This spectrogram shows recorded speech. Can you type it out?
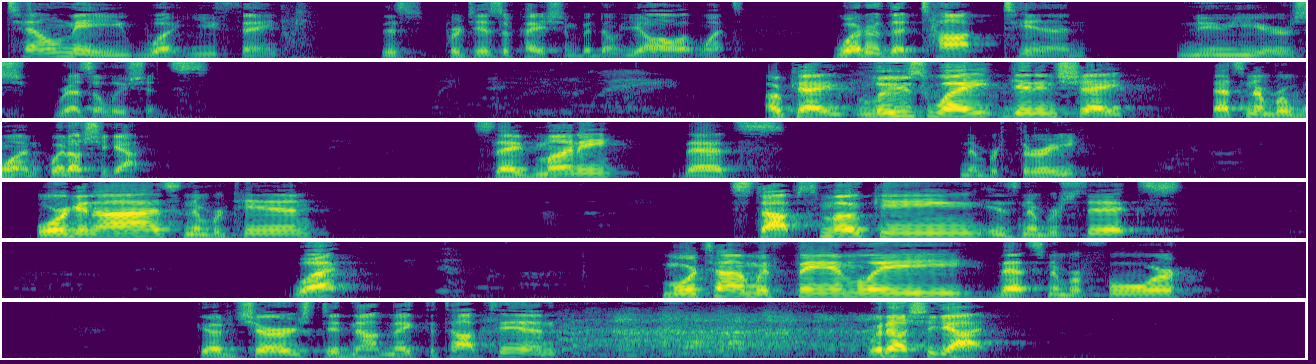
tell me what you think. This participation, but don't yell all at once. What are the top ten New Year's resolutions? Okay, lose weight, get in shape. That's number one. What else you got? Save money. That's number three. Organize. Number ten. Stop smoking is number six. What? More time with family. That's number four. Go to church. Did not make the top ten. What else you got?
